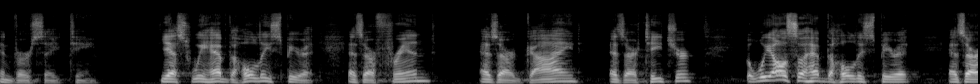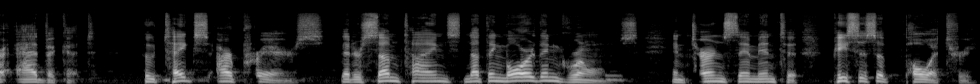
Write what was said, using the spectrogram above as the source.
and verse 18. Yes, we have the Holy Spirit as our friend, as our guide, as our teacher, but we also have the Holy Spirit as our advocate who takes our prayers that are sometimes nothing more than groans and turns them into pieces of poetry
